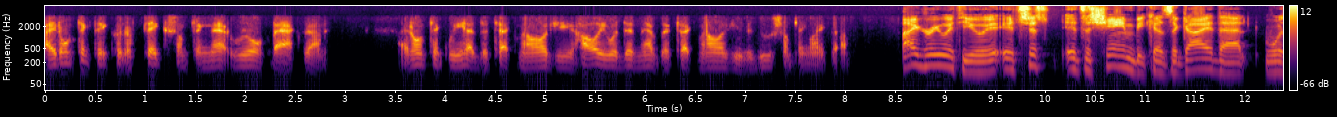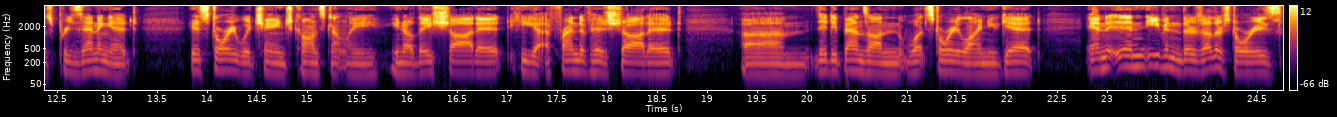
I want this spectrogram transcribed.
I don't think they could have faked something that real back then. I don't think we had the technology. Hollywood didn't have the technology to do something like that. I agree with you. It's just it's a shame because the guy that was presenting it, his story would change constantly. You know, they shot it. He a friend of his shot it. Um, it depends on what storyline you get, and and even there's other stories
